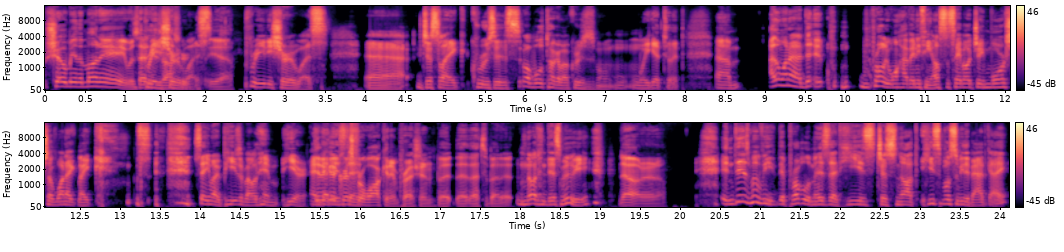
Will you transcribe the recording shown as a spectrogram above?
Show me the money. Was that Pretty sure Oscar? it was. Yeah. pretty sure it was. Uh, just like Cruise's. Well, we'll talk about Cruise's when, when we get to it. Um, I don't want to. We probably won't have anything else to say about Jay Mohr, so I want to like say my piece about him here. Did a good is Christopher that- Walken impression, but that, that's about it. Not in this movie. No, no, no. In this movie, the problem is that he's just not. He's supposed to be the bad guy,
